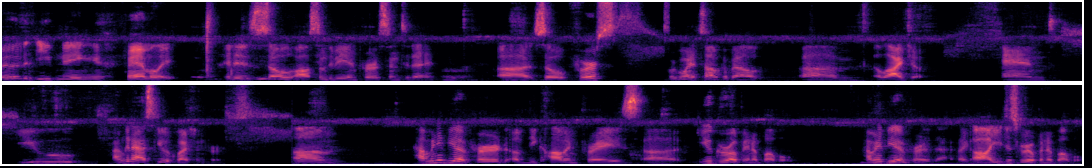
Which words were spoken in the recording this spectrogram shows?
Good evening, family. It is so awesome to be in person today. Uh, so, first, we're going to talk about um, Elijah. And you, I'm going to ask you a question first. Um, how many of you have heard of the common phrase, uh, you grew up in a bubble? How many of you have heard of that? Like, ah, oh, you just grew up in a bubble.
